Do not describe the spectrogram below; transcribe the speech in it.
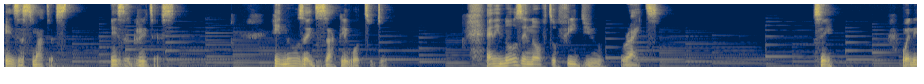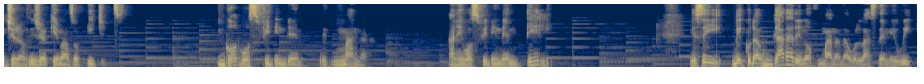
He's the smartest. He's the greatest. He knows exactly what to do. And he knows enough to feed you right. See, when the children of Israel came out of Egypt, God was feeding them with manna and he was feeding them daily. You see, they could have gathered enough manna that would last them a week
